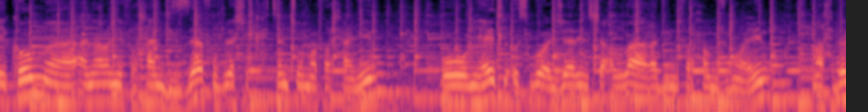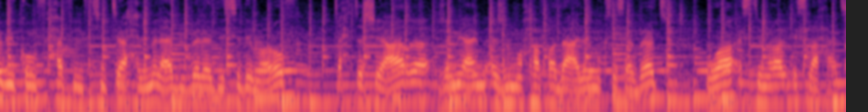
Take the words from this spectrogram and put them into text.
عليكم. آه، أنا راني فرحان بزاف وبلا شك حتى نتوما فرحانين. ونهاية الأسبوع الجاري إن شاء الله غادي نفرحوا مجموعين. مرحبا بكم في حفل افتتاح الملعب البلدي سيدي معروف تحت شعار جميعا من أجل المحافظه على المكتسبات واستمرار الإصلاحات.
